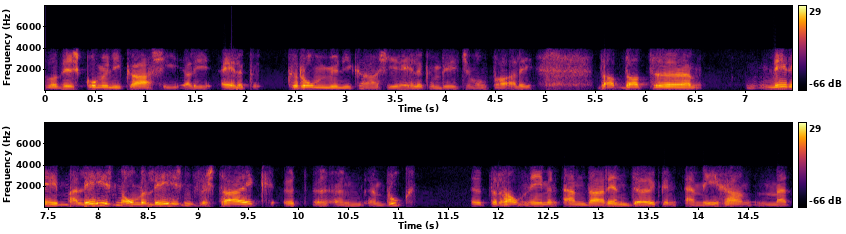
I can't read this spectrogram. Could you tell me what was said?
dat is communicatie. Allee, eigenlijk communicatie eigenlijk een beetje. Want allee, dat, dat, uh, nee, nee, maar lezen, onder lezen versta ik het, een, een boek ter hand nemen en daarin duiken en meegaan met,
